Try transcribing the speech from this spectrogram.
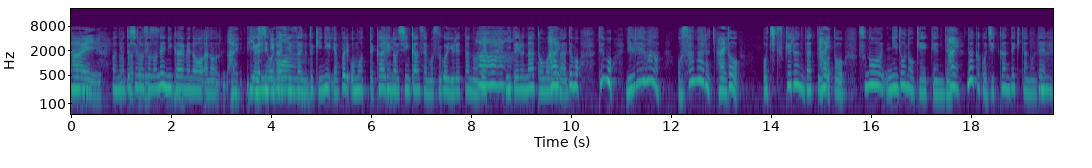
はい。あの、私もそのね、2回目の、あの、はい、東日本大震災の時に、やっぱり思って帰りの新幹線もすごい揺れたので、似てるなと思いながら、でも、でも、揺れは収まると、落ち着けるんだっていうことを、はい、その2度の経験で、はい、なんかこう実感できたので、うん、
